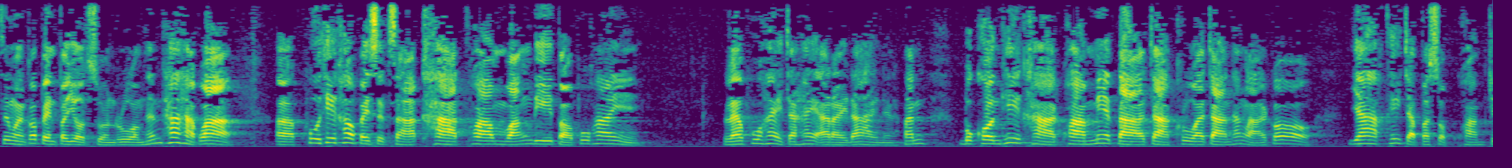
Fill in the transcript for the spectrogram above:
ซึ่งมันก็เป็นประโยชน์ส่วนรวมฉะนั้นถ้าหากว่า ผู้ที่เข้าไปศึกษาขาดความหวังดีต่อผู้ให้ แล้วผู้ให้จะให้อะไรได้เนี่ยเพราะบุคคลที่ขาดความเมตตาจากครูอาจารย์ทั้งหลายก็ยากที่จะประสบความเจ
